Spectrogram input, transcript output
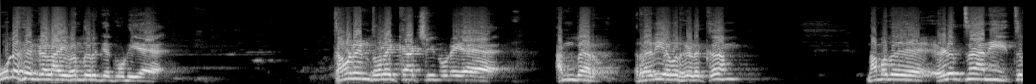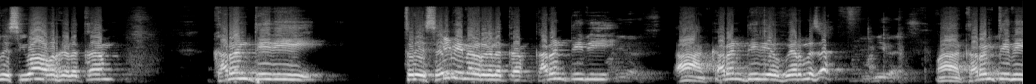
ஊடகங்களாய் வந்திருக்கக்கூடிய தமிழின் தொலைக்காட்சியினுடைய அன்பர் ரவி அவர்களுக்கும் நமது எழுத்தாணி திரு சிவா அவர்களுக்கும் கரண் டிவி திரு செல்வின் அவர்களுக்கும் கரண் டிவி ஆ கரண் டிவி பேர் என்ன சார்? ஆ, கரண் டிவி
